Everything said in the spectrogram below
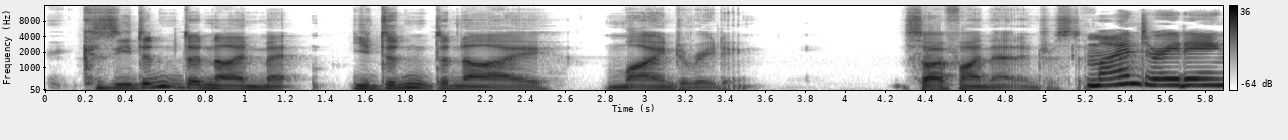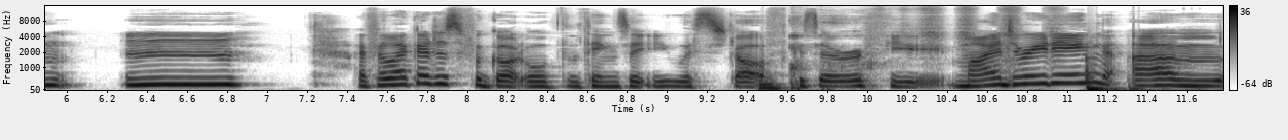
Because you didn't deny ma- you didn't deny mind reading, so I find that interesting. Mind reading. Mm, I feel like I just forgot all the things that you listed off because there were a few. Mind reading. Um,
